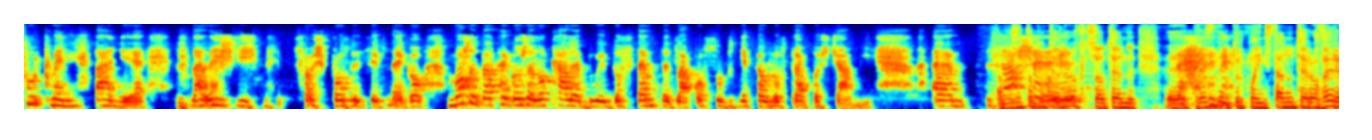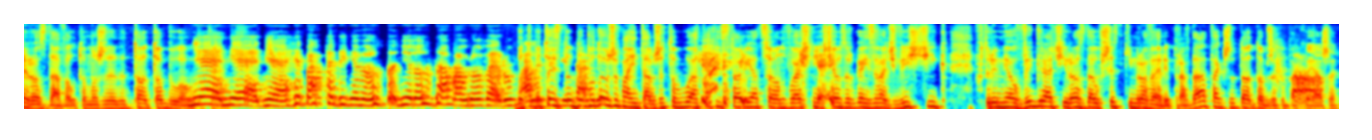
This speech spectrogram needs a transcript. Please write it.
Turkmenistanie znaleźliśmy coś pozytywnego. Może dlatego, że lokale były dostępne dla osób z niepełnosprawnościami. Zawsze... A może to był ten rok, co ten e, prezydent Turkmenistanu te rowery rozdawał? To może to, to było. Nie, to... nie, nie. Chyba wtedy nie, rozda, nie rozdawał rowerów. Bo, to, bo, to jest, bo dobrze pamiętam, że to była ta historia, co on właśnie chciał zorganizować wyścig, w którym miał wygrać i rozdał wszystkim rowery, prawda? Także to, dobrze chyba no, kojarzę.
